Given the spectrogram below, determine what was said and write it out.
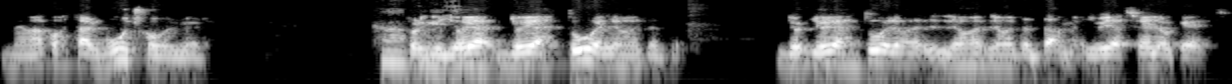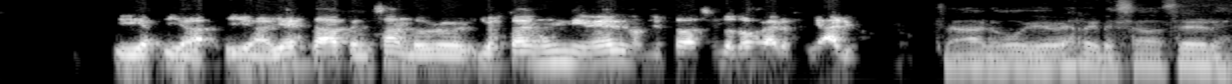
Me va a costar mucho volver. Ah, Porque yo ya, yo ya estuve lejos del yo, yo ya estuve lejos, lejos del tatame. Yo ya sé lo que es. Y, y, y ayer estaba pensando, bro. Yo estaba en un nivel donde yo estaba haciendo dos horarios diarios. Claro, hoy debes regresar a hacer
